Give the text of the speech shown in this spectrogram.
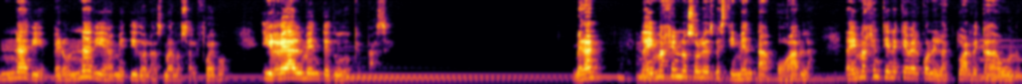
Nadie, pero nadie ha metido las manos al fuego y realmente dudo que pase. Verán, la imagen no solo es vestimenta o habla, la imagen tiene que ver con el actuar de cada uno,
